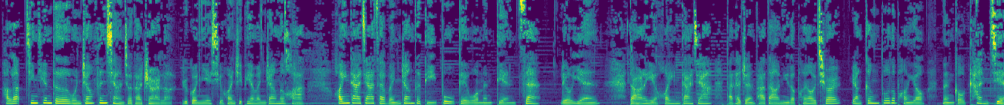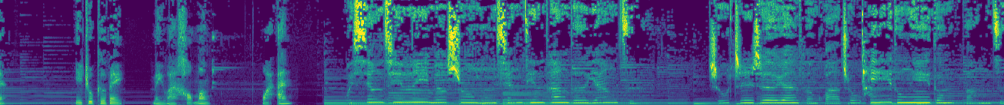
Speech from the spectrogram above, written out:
好了，今天的文章分享就到这儿了。如果你也喜欢这篇文章的话，欢迎大家在文章的底部给我们点赞留言。当然了，也欢迎大家把它转发到你的朋友圈，让更多的朋友能够看见。也祝各位每晚好梦，晚安。我想起你描述梦想天堂的样子，手指着远方画出一栋一栋房子。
